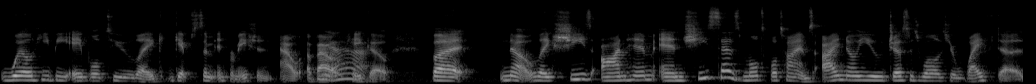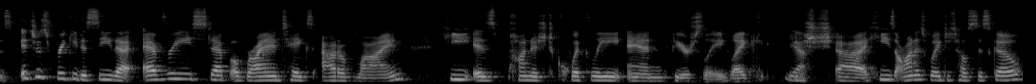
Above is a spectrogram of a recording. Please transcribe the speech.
will he be able to like get some information out about yeah. Keiko? But no, like she's on him and she says multiple times, I know you just as well as your wife does. It's just freaky to see that every step O'Brien takes out of line, he is punished quickly and fiercely. Like, yeah. uh, he's on his way to tell Sisko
